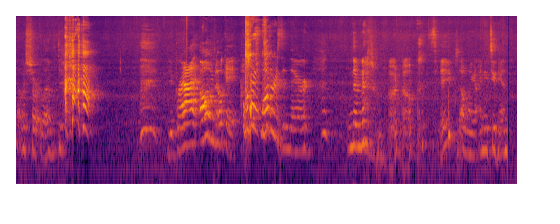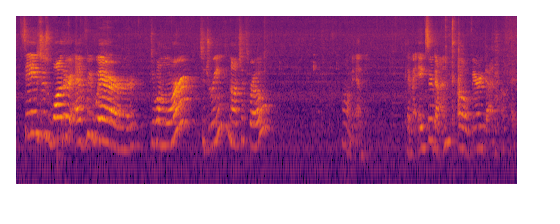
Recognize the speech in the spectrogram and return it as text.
that was short-lived. you brat. Oh, no, okay. How much water is in there? No, no, no, no, no. Sage. Oh my god, I need two hands. Sage, there's water everywhere. Do you want more to drink, not to throw? Oh man. Okay, my eggs are done. Oh, very done. Okay.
